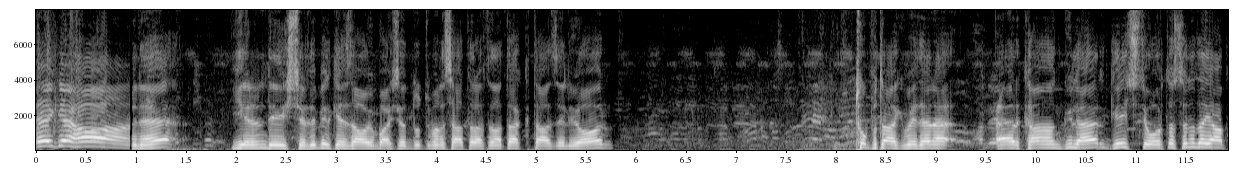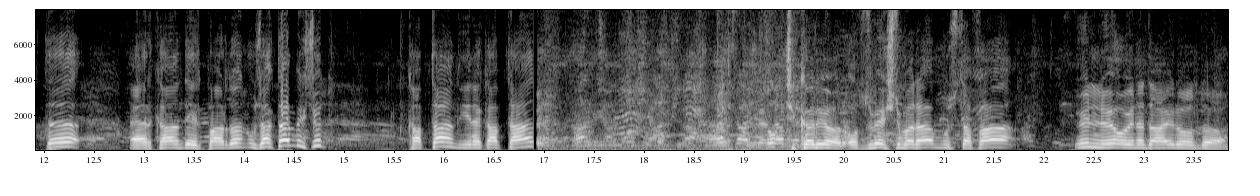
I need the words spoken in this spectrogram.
Egehan. Yine yerini değiştirdi. Bir kez daha oyun başladı. Dutman'ı sağ taraftan atak tazeliyor. Topu takip eden Erkan Güler geçti. Ortasını da yaptı. Erkan değil pardon. Uzaktan bir şut. Kaptan yine kaptan. Çıkarıyor. 35 numara Mustafa Ünlü oyuna dahil oldu.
